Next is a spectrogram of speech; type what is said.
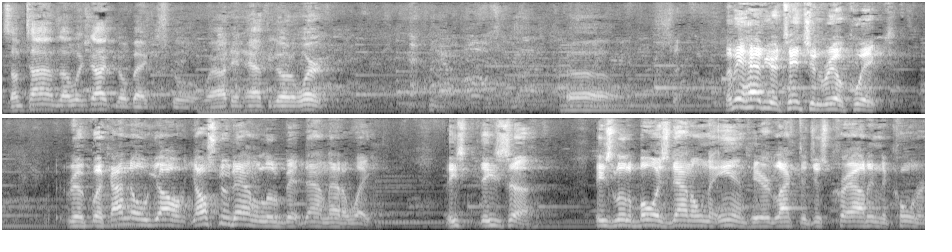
Sometimes I wish I could go back to school where I didn't have to go to work. Let me have your attention real quick. Real quick. I know y'all y'all screw down a little bit down that way. These these uh these little boys down on the end here like to just crowd in the corner.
